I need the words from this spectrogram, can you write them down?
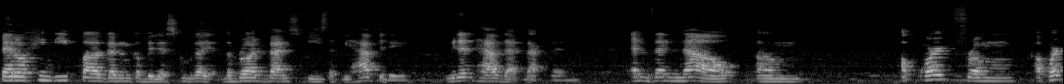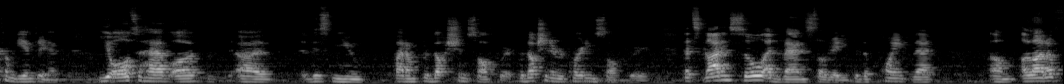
Pero hindi pa ganun kabilis. Kumbaga, the broadband speeds that we have today, we didn't have that back then. And then now, um, apart from apart from the internet, you also have all uh, this new parang production software, production and recording software that's gotten so advanced already to the point that um, a lot of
